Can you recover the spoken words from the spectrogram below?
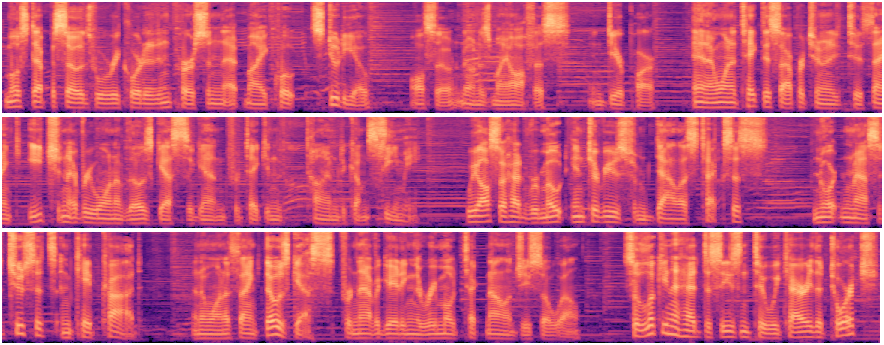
Most episodes were recorded in person at my quote studio, also known as my office in Deer Park. And I want to take this opportunity to thank each and every one of those guests again for taking the time to come see me. We also had remote interviews from Dallas, Texas, Norton, Massachusetts, and Cape Cod. And I want to thank those guests for navigating the remote technology so well. So, looking ahead to season two, we carry the torch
